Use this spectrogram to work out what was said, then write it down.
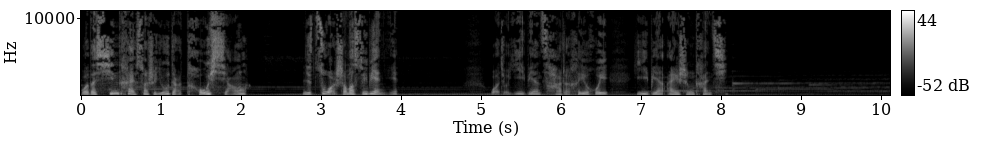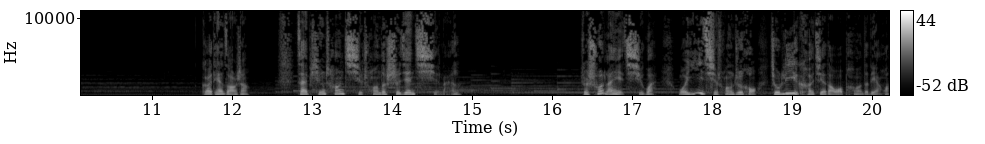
我的心态算是有点投降了。你做什么随便你，我就一边擦着黑灰，一边唉声叹气。隔天早上，在平常起床的时间起来了。这说来也奇怪，我一起床之后就立刻接到我朋友的电话。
